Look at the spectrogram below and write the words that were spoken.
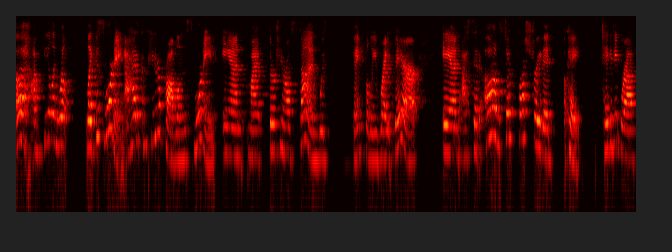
Ugh, I'm feeling real. Like this morning, I had a computer problem this morning, and my 13 year old son was thankfully right there. And I said, Oh, I'm so frustrated. Okay, take a deep breath.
